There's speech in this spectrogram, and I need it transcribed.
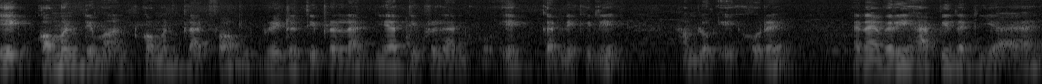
एक common demand common platform greater Tipraland या तिप्रलैंड को एक करने के लिए हम लोग एक हो रहे हैं। And I am very happy that ये आया है।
